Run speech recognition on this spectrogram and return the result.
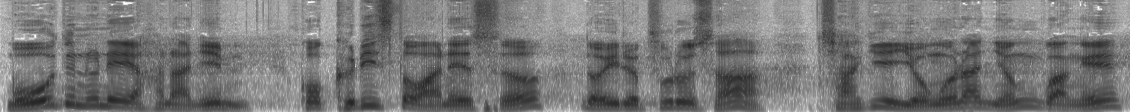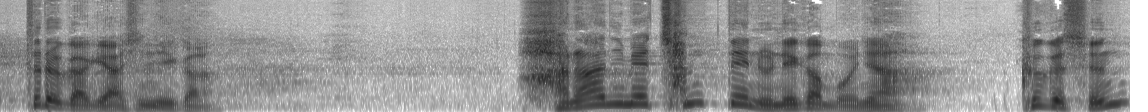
모든 은혜의 하나님 곧 그리스도 안에서 너희를 부르사 자기의 영원한 영광에 들어가게 하시니가. 하나님의 참된 은혜가 뭐냐? 그것은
